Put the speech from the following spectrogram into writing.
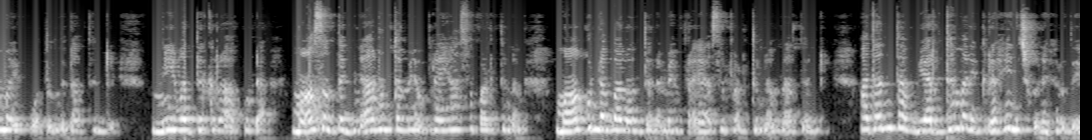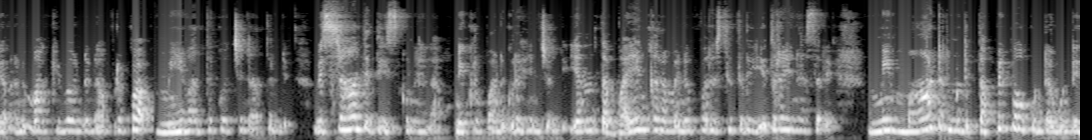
వ్యర్థమైపోతుంది నా తండ్రి. మీ వద్దకు రాకుండా మా సొంత జ్ఞానంతో మేము ప్రయాసపడుతున్నాం. మాకున్న బలంతోనే మేము ప్రయాసపడుతున్నాం నా తండ్రి. అదంతా వ్యర్థమని గ్రహించుకునే హృదయాలను మాకు ఇవ్వండి నా ప్రభ మీ వద్దకు వచ్చి నా తండ్రి విశ్రాంతి తీసుకునేలా మీ కృప అనుగ్రహించండి. ఎంత భయంకరమైన పరిస్థితులు ఎదురైనా సరే మీ మాట నుండి తప్పిపోకుండా ఉండే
